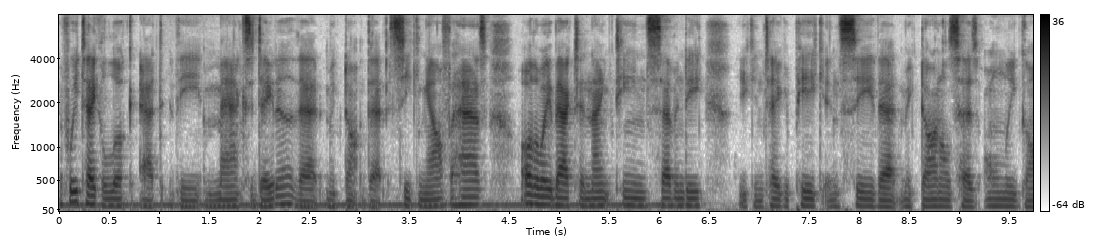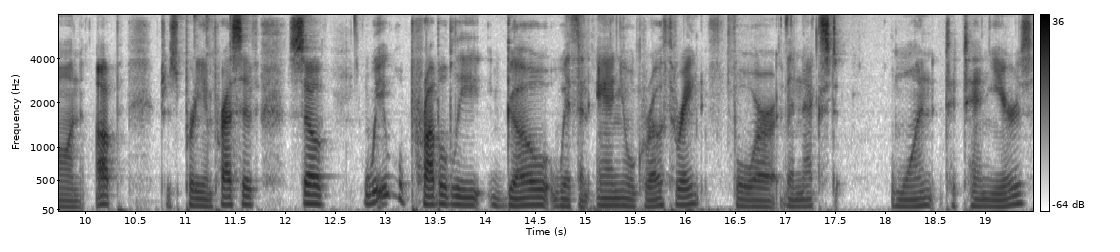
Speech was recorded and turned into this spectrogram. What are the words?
If we take a look at the max data that McDonald that Seeking Alpha has all the way back to 1970, you can take a peek and see that McDonald's has only gone gone up, which is pretty impressive. So we will probably go with an annual growth rate for the next one to 10 years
